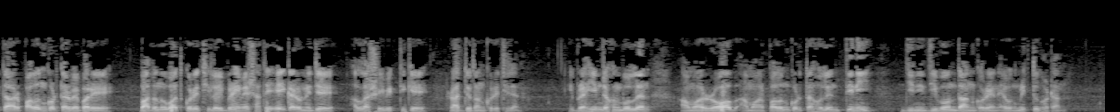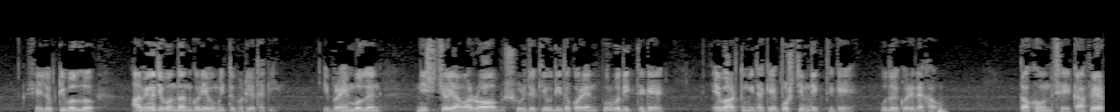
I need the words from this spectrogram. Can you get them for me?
তার পালনকর্তার ব্যাপারে বাদানুবাদ করেছিল ইব্রাহিমের সাথে এই কারণে যে আল্লাহ সেই ব্যক্তিকে রাজ্য দান করেছিলেন। ইব্রাহিম যখন বললেন, আমার রব, আমার পালনকর্তা হলেন তিনি, যিনি জীবন দান করেন এবং মৃত্যু ঘটান। সেই লোকটি বলল, আমিও জীবন দান করি এবং মৃত্যু ঘটিয়ে থাকি। ইব্রাহিম বললেন, নিশ্চয়ই আমার রব সূর্যকে উদিত করেন পূর্ব দিক থেকে, এবার তুমি তাকে পশ্চিম দিক থেকে উদয় করে দেখাও। তখন সে কাফের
